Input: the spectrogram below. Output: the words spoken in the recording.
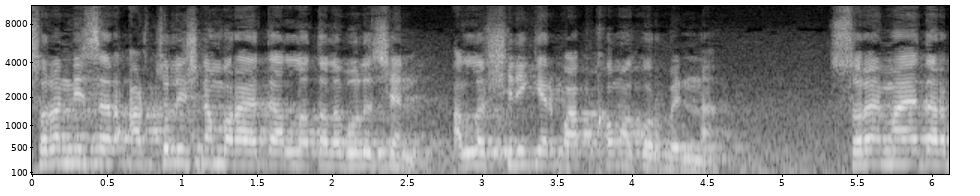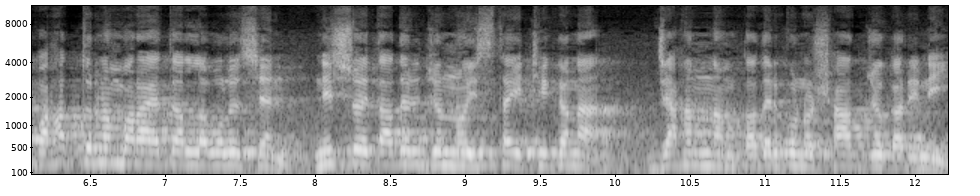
সোরান নিসার আটচল্লিশ নম্বর আয়াতে আল্লাহ তালা বলেছেন, আল্লাহ শিরিকের পাপ ক্ষমা করবেন না। সোরাই মায়েদার বাহাত্তর নম্বর আয়াতে আল্লাহ বলেছেন, নিশ্চয় তাদের জন্য স্থায়ী ঠিকানা জাহান্নাম, তাদের কোনো সাহায্যকারী নেই।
